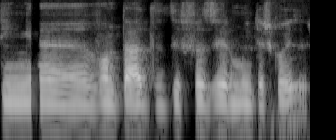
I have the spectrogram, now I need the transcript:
tinha vontade de fazer muitas coisas,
